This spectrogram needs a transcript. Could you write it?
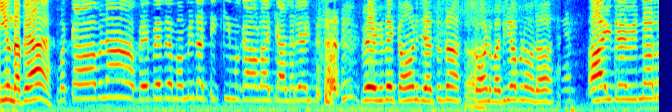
ਕੀ ਹੁੰਦਾ ਪਿਆ? ਮੁਕਾਬਲਾ ਬੇਬੇ ਤੇ ਮੰਮੀ ਦਾ ਟਿੱਕੀ ਮੁਕਾਬਲਾ ਚੱਲ ਰਿਹਾ ਇੱਧਰ। ਵੇਖਦੇ ਕੌਣ ਜਿੱਤਦਾ ਕੌਣ ਵਧੀਆ ਬਣਾਉਂਦਾ। ਅੱਜ ਦੇ ਵਿਨਰ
